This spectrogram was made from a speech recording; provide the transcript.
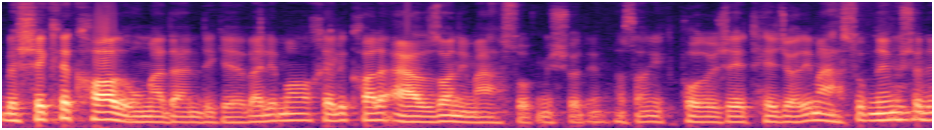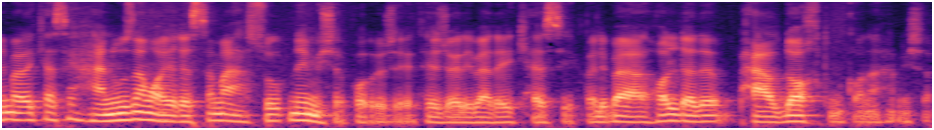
به شکل کار اومدن دیگه ولی ما خیلی کار ارزانی محسوب می شدیم مثلا یک پروژه تجاری محسوب نمی شدیم برای کسی. هنوزم آیه قصه محسوب نمیشه پروژه تجاری برای کسی. ولی به هر حال داره پرداخت می‌کنه همیشه.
